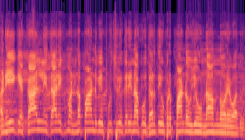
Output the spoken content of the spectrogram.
અને એ કે કાલની તારીખમાં ન પાંડવી પૃથ્વી કરી નાખું, ધરતી ઉપર પાંડવ જેવું નામ ન રહેવા દઉં.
